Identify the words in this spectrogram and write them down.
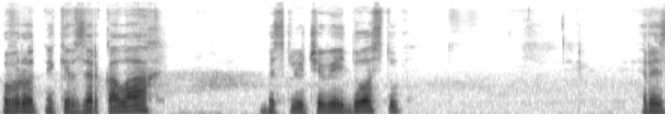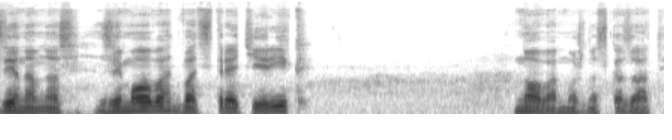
поворотники в зеркалах, безключовий доступ. Резина в нас зимова, 23 рік. Нова, можна сказати.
